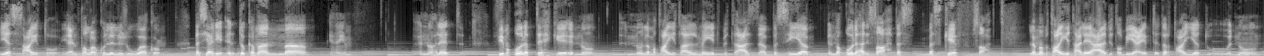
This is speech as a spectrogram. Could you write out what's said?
يس عيطوا يعني طلعوا كل اللي جواكم. بس يعني أنتوا كمان ما يعني إنه هلقيت في مقولة بتحكي إنه إنه لما تعيط على الميت بتعذب بس هي المقولة هذه صح بس بس كيف صح؟ لما بتعيط عليه عادي طبيعي بتقدر تعيط وإنه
